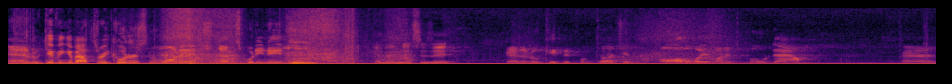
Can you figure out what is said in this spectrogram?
And I'm giving about three quarters and one inch, and that's what he needs. And then this is it. and it'll keep it from touching all the way when it's pulled down. And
